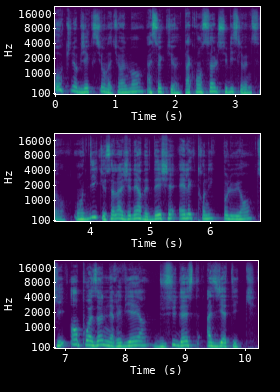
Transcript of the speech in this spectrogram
aucune objection naturellement à ce que ta console subisse le même sort. On dit que cela génère des déchets électroniques polluants qui empoisonnent les rivières du sud-est asiatique.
